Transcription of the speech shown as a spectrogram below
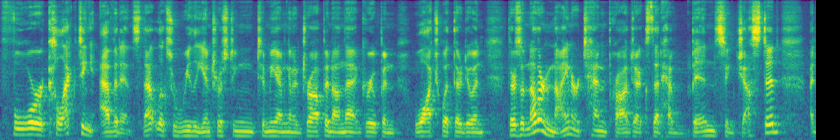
for collecting evidence. That looks really interesting to me. I'm going to drop in on that group and watch what they're doing. There's another nine or 10 projects that have been suggested. Uh,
